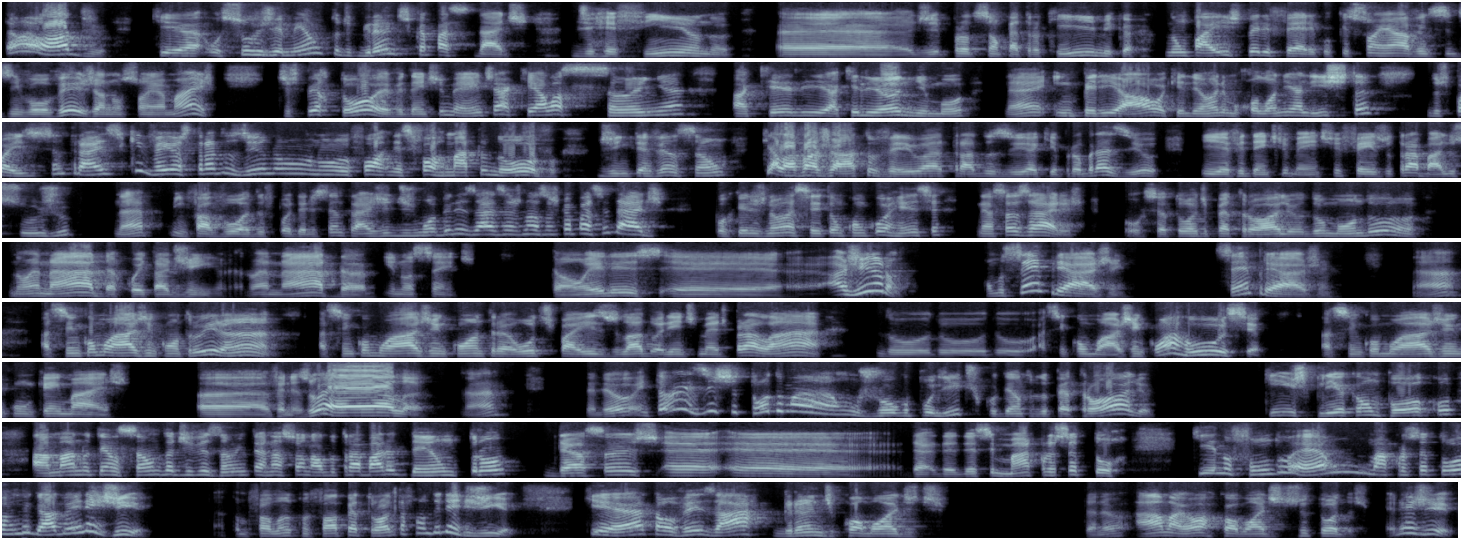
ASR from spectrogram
Então, é óbvio que é o surgimento de grandes capacidades de refino, é, de produção petroquímica, num país periférico que sonhava em se desenvolver, já não sonha mais, despertou, evidentemente, aquela sanha, aquele, aquele ânimo né, imperial, aquele ânimo colonialista dos países centrais, que veio a se traduzir no, no, nesse formato novo de intervenção que a Lava Jato veio a traduzir aqui para o Brasil e, evidentemente, fez o trabalho sujo né, em favor dos poderes centrais de desmobilizar as nossas capacidades, porque eles não aceitam concorrência nessas áreas. O setor de petróleo do mundo não é nada coitadinho, né, não é nada inocente. Então, eles é, agiram, como sempre agem, sempre agem. Né? Assim como agem contra o Irã, assim como agem contra outros países lá do Oriente Médio para lá, do, do, do, assim como agem com a Rússia, assim como agem com quem mais? Uh, Venezuela, né? Entendeu? Então existe todo uma, um jogo político dentro do petróleo que explica um pouco a manutenção da divisão internacional do trabalho dentro dessas é, é, desse macro setor que no fundo é um macrosetor ligado à energia. Estamos falando, quando fala petróleo, está falando de energia, que é talvez a grande commodity, entendeu? A maior commodity de todas, energia.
